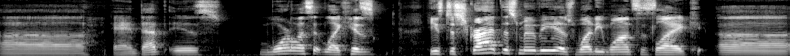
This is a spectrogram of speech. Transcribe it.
Uh, and that is more or less it. Like his, he's described this movie as what he wants is like, uh,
